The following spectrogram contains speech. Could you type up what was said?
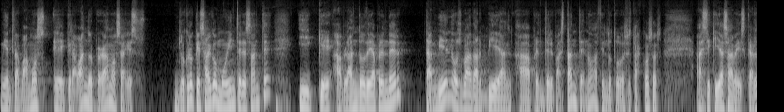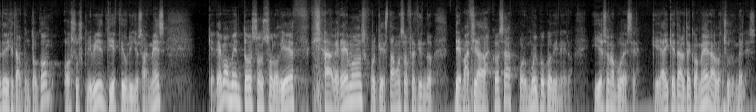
mientras vamos eh, grabando el programa. O sea, que yo creo que es algo muy interesante y que hablando de aprender, también os va a dar pie a, aprender bastante, ¿no? Haciendo todas estas cosas. Así que ya sabéis, carretedigital.com, os suscribís 10 eurillos al mes, que de momento son solo 10, ya veremos, porque estamos ofreciendo demasiadas cosas por muy poco dinero. Y eso no puede ser, que hay que dar de comer a los churumbeles.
